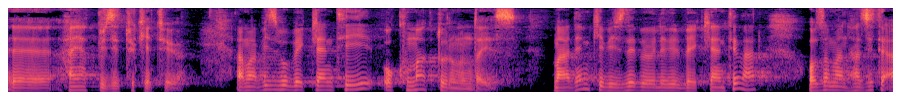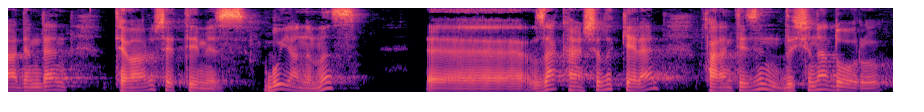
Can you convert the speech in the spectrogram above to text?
e, hayat bizi tüketiyor. Ama biz bu beklentiyi okumak durumundayız. Madem ki bizde böyle bir beklenti var, o zaman Hz. Adem'den tevarüs ettiğimiz bu yanımız e, za karşılık gelen parantezin dışına doğru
